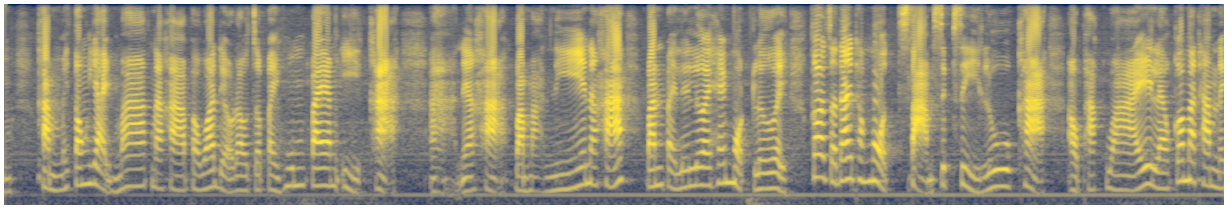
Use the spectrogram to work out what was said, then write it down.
ำคำไม่ต้องใหญ่มากนะคะ เพราะว่าเดี๋ยวเราจะไปหุ้มแป้งอีกค่ะ อ่าเนี่ยค่ะ ประมาณนี้นะคะ ปั้นไปเรื่อยๆ ให้หมดเลย ก็จะได้ทั้งหมด 34 ลูกค่ะ เอาพักไว้แล้วก็มาทำใน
